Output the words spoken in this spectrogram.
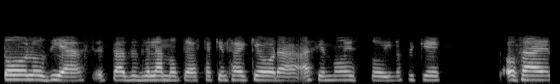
todos los días estás desvelándote hasta quién sabe qué hora haciendo esto y no sé qué, o sea,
